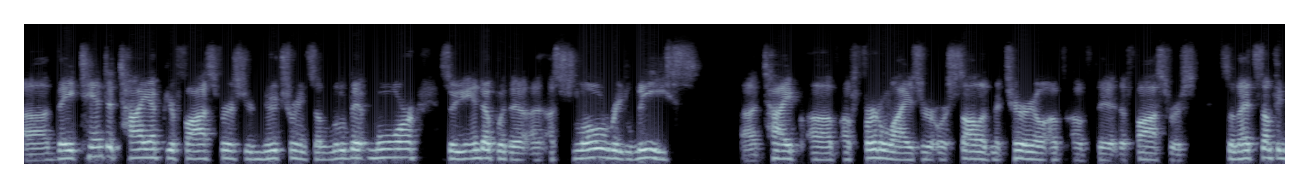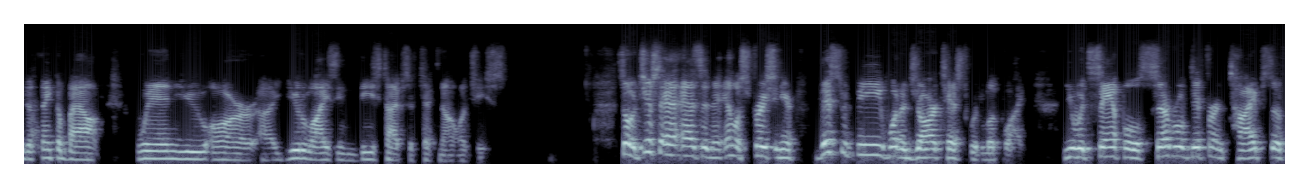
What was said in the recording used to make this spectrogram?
uh, they tend to tie up your phosphorus, your nutrients a little bit more, so you end up with a, a slow release uh, type of, of fertilizer or solid material of, of the, the phosphorus. So that's something to think about when you are uh, utilizing these types of technologies. So just as an illustration here, this would be what a jar test would look like you would sample several different types of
